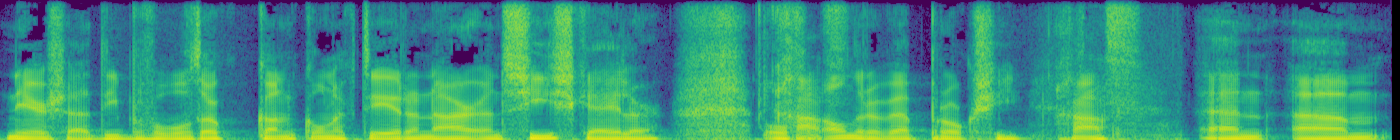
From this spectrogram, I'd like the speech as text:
neerzet. Die bijvoorbeeld ook kan connecteren naar een C-scaler of een andere webproxy. Gaaf. En um,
